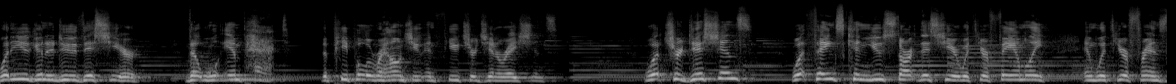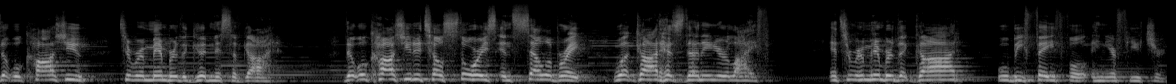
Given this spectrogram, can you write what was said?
What are you going to do this year that will impact the people around you in future generations? What traditions, what things can you start this year with your family and with your friends that will cause you to remember the goodness of God? That will cause you to tell stories and celebrate what God has done in your life and to remember that God will be faithful in your future.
